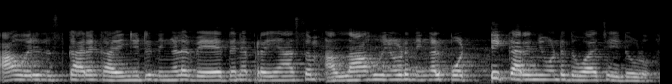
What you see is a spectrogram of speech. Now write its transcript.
ആ ഒരു നിസ്കാരം കഴിഞ്ഞിട്ട് നിങ്ങളെ വേദന പ്രയാസം അള്ളാഹുവിനോട് നിങ്ങൾ പൊട്ടിക്കരഞ്ഞുകൊണ്ട് ദുവാ ചെയ്തോളൂ.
